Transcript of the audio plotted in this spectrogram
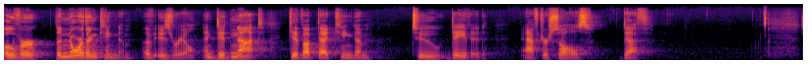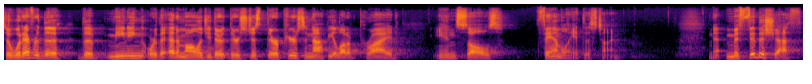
over the northern kingdom of Israel and did not give up that kingdom to David after Saul's death. So, whatever the, the meaning or the etymology, there, there's just, there appears to not be a lot of pride in Saul's family at this time. Now, Mephibosheth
